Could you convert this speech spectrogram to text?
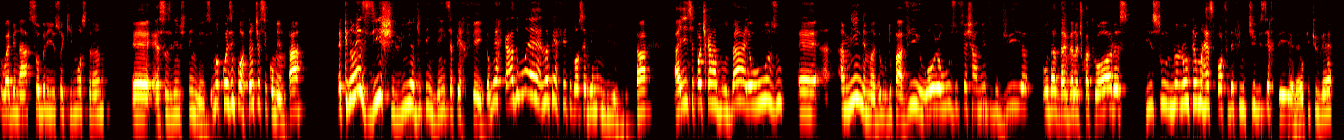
webinar sobre isso aqui, mostrando é, essas linhas de tendência. Uma coisa importante a se comentar é que não existe linha de tendência perfeita. O mercado não é, não é perfeito igual você vê num livro, tá? Aí você pode ficar na dúvida, ah, eu uso é, a mínima do, do, pavio, ou eu uso o fechamento do dia, ou da, da vela de quatro horas. Isso não, não tem uma resposta definitiva e certeira. É o que tiver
